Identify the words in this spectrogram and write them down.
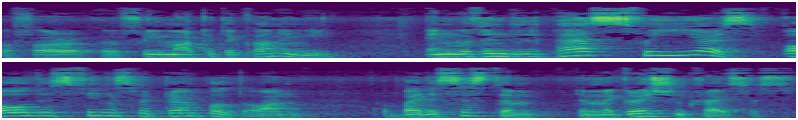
of our uh, free market economy. And within the past three years, all these things were trampled on by the system, the migration crisis,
